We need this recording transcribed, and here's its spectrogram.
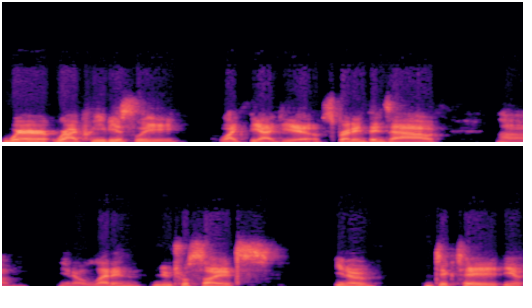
where where I previously liked the idea of spreading things out, um, you know, letting neutral sites, you know, dictate, you know,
